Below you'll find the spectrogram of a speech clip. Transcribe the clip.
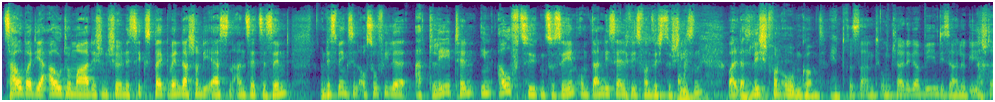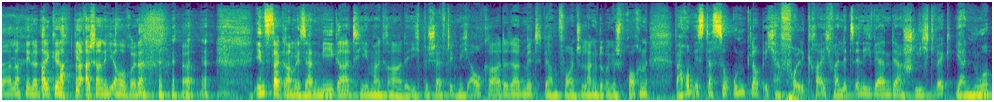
zaubert dir automatisch ein schönes Sixpack, wenn da schon die ersten Ansätze sind. Und deswegen sind auch so viele Athleten in Aufzügen zu sehen, um dann die Selfies von sich zu schießen, weil das Licht von oben kommt. Interessant. Umkleidekabinen, diese Halogenstrahler in der Decke, geht wahrscheinlich auch, oder? Instagram ist ja ein Mega-Thema gerade. Ich beschäftige mich auch gerade damit. Wir haben vorhin schon lange darüber gesprochen. Warum ist das so unglaublich erfolgreich? Weil letztendlich werden da schlichtweg ja nur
